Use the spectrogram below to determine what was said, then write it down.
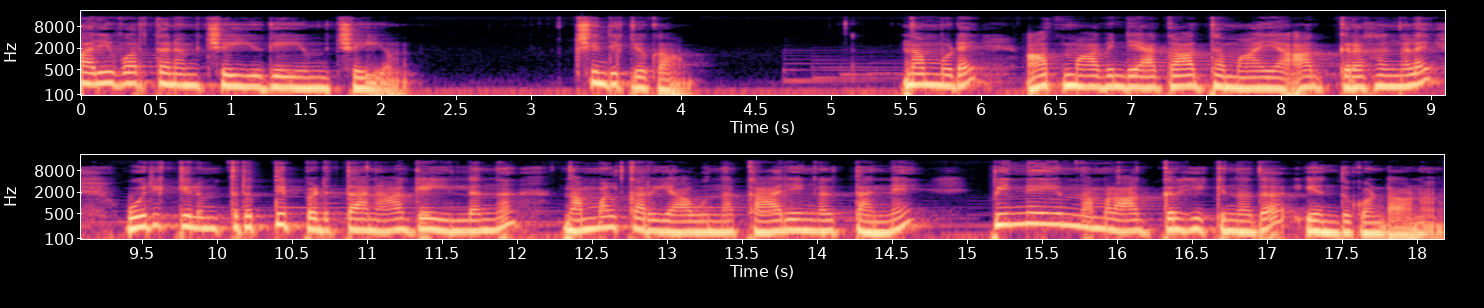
പരിവർത്തനം ചെയ്യുകയും ചെയ്യും. ചിന്തിക്കുക. നമ്മുടെ ആത്മാവിന്റെ അഗാധമായ ആഗ്രഹങ്ങളെ ഒരിക്കലും തൃപ്തിപ്പെടുത്താനാകെയില്ലെന്ന് നമ്മൾക്കറിയാവുന്ന കാര്യങ്ങൾ തന്നെ പിന്നെയും നമ്മൾ ആഗ്രഹിക്കുന്നത് എന്തുകൊണ്ടാണ്?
